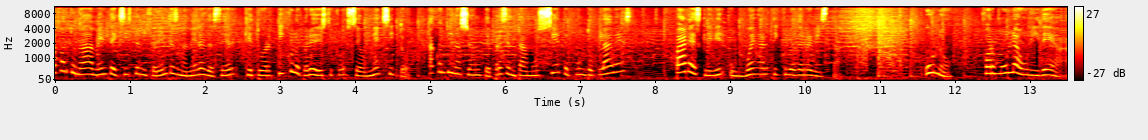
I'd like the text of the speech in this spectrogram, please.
Afortunadamente existen diferentes maneras de hacer que tu artículo periodístico sea un éxito. A continuación te presentamos 7 puntos claves para escribir un buen artículo de revista. 1. Formula una idea.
